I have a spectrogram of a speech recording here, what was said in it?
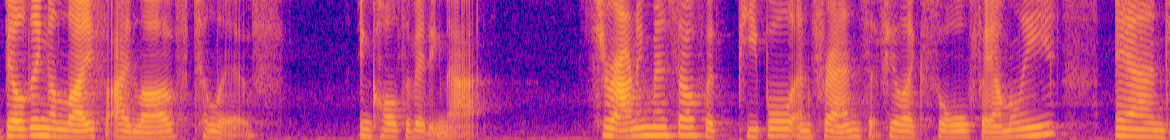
building a life I love to live and cultivating that surrounding myself with people and friends that feel like soul family and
